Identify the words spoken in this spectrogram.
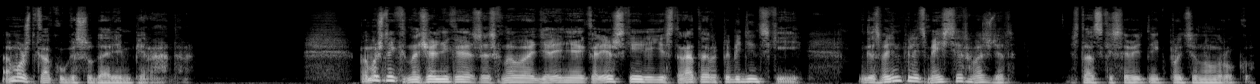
а может, как у государя-императора. Помощник начальника сыскного отделения, коллежский регистратор Побединский. Господин полицмейстер вас ждет. Статский советник протянул руку.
